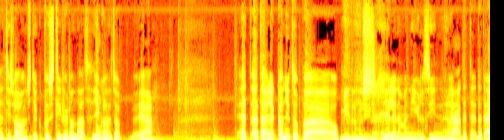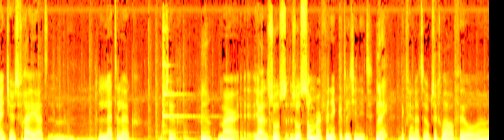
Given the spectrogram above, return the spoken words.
het, is wel een stuk positiever dan dat. Je oh. kan het ook, ja, het, uiteindelijk kan je het op, uh, op Meerdere manieren. verschillende manieren zien. Ja, dat, dat eindje is vrij ja, letterlijk op zich. Ja. Maar ja, zo, zo somber vind ik het liedje niet. Nee? Ik vind dat op zich wel veel... Uh...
